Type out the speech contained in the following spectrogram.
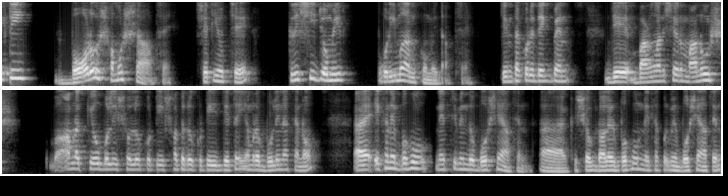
একটি বড় সমস্যা আছে, সেটি হচ্ছে কৃষি জমির পরিমাণ কমে যাচ্ছে। চিন্তা করে দেখবেন যে বাংলাদেশের মানুষ, আমরা কেউ বলি ষোলো কোটি, সতেরো কোটি, যেটাই আমরা বলি না কেন এখানে বহু নেতৃবৃন্দ বসে আছেন। কৃষক দলের বহু নেতাকর্মী বসে আছেন।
